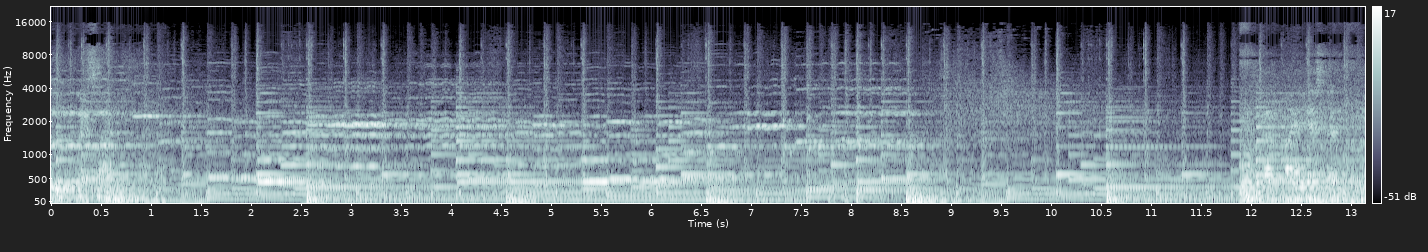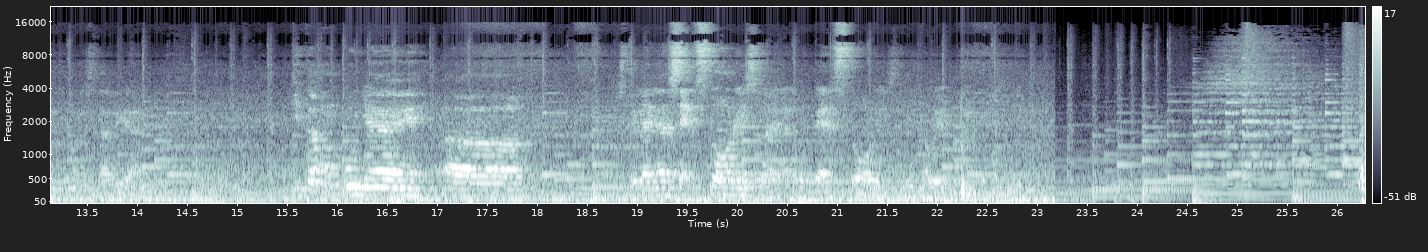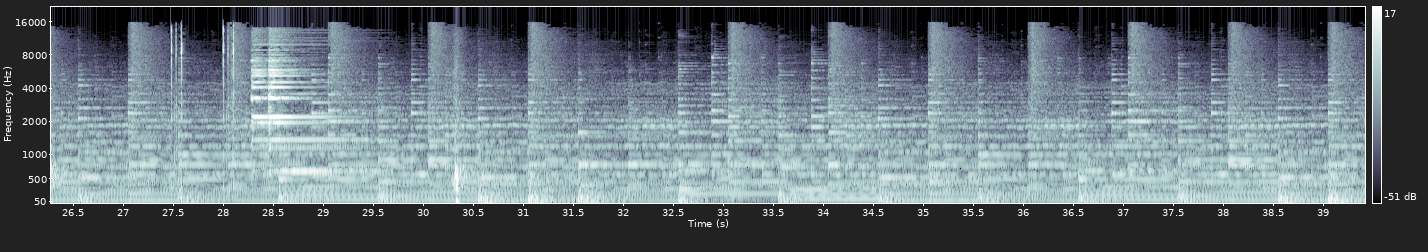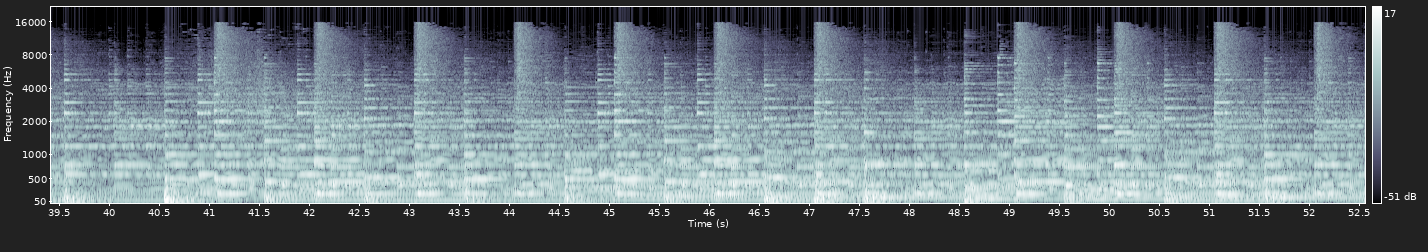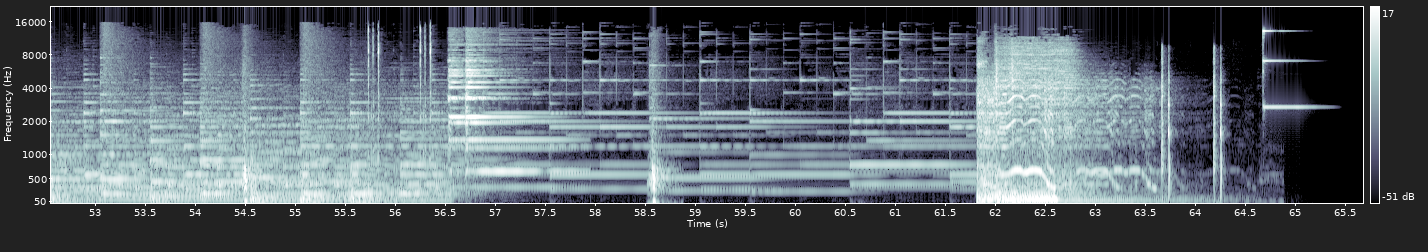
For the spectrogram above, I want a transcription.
kompleks lagi. Pak Yes dan teman-teman sekalian. Kita mempunyai eh, istilahnya sad stories lah ya, atau bad stories. Kalau yang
